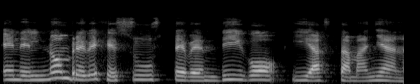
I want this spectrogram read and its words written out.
En el nombre de Jesús te bendigo y hasta mañana.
